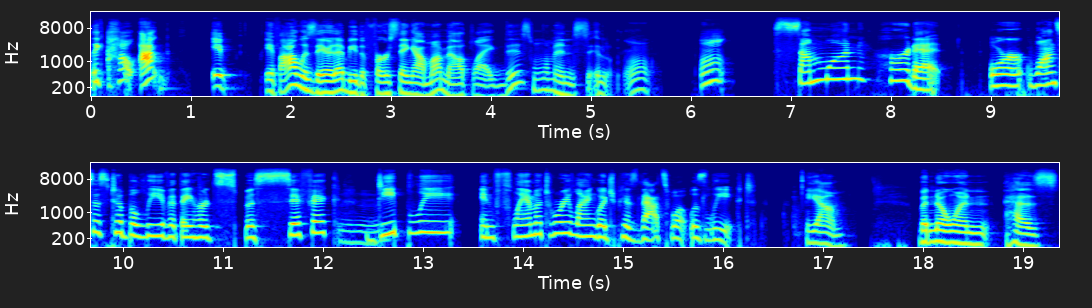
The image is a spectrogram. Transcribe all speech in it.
like how i if if i was there that'd be the first thing out my mouth like this woman said, mm, mm. Someone heard it or wants us to believe that they heard specific, Mm-hmm. deeply inflammatory language because that's what was leaked. yeah but no one has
